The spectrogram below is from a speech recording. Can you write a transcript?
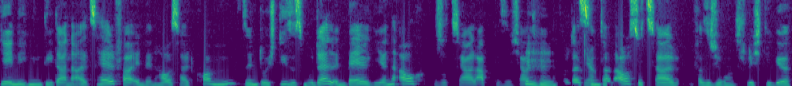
diejenigen, die dann als Helfer in den Haushalt kommen, sind durch dieses Modell in Belgien auch sozial abgesichert. Mhm. Also das ja. sind dann auch sozialversicherungspflichtige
